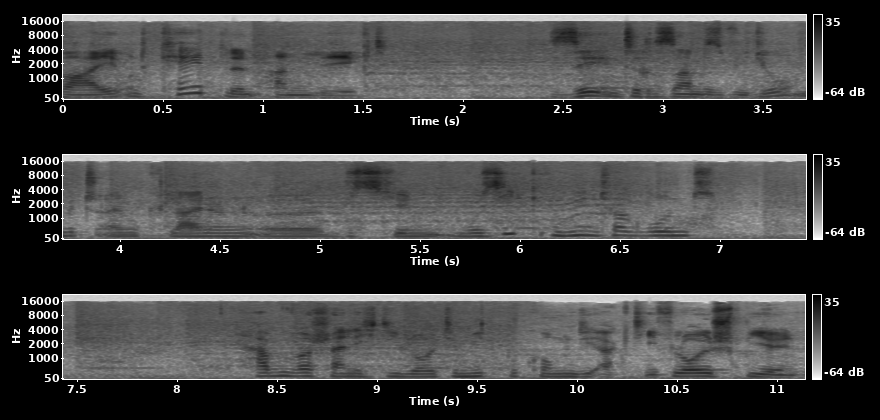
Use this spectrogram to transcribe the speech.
Vi und Caitlyn anlegt. Sehr interessantes Video mit einem kleinen äh, bisschen Musik im Hintergrund. Haben wahrscheinlich die Leute mitbekommen, die aktiv LOL spielen.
